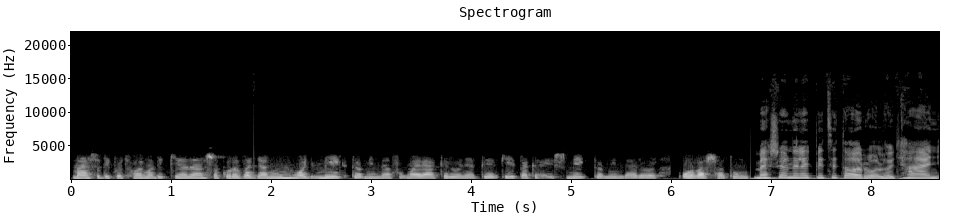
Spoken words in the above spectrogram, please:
második vagy harmadik kiadás, akkor az a gyanúm, hogy még több minden fog majd rákerülni a térképekre, és még több mindenről olvashatunk. Mesélnél egy picit arról, hogy hány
